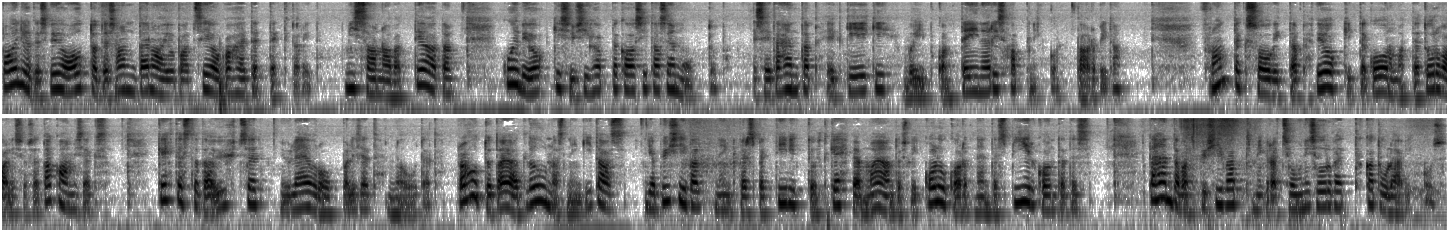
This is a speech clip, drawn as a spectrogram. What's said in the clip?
paljudes veoautodes on täna juba CO2 detektorid, mis annavad teada, kui veoki süsihappegaasi tase muutub. see tähendab, et keegi võib konteineris hapnikku tarbida. Frontex soovitab veokite koormate turvalisuse tagamiseks kehtestada ühtsed üle-euroopalised nõuded. rahutud ajad lõunas ning idas ja püsivalt ning perspektiivitult kehvem majanduslik olukord nendes piirkondades tähendavad püsivat migratsioonisurvet ka tulevikus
